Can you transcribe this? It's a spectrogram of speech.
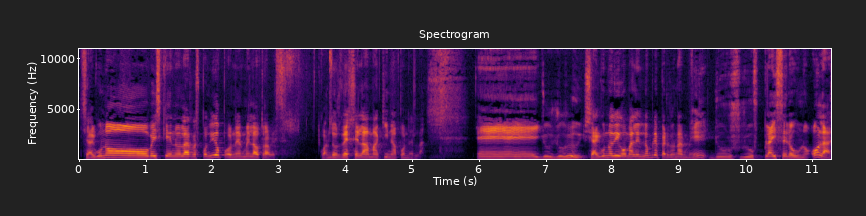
Si alguno veis que no la he respondido, ponérmela otra vez. Cuando os deje la máquina ponerla. Eh, si alguno digo mal el nombre, perdonadme. ¿eh? 01. Hola,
